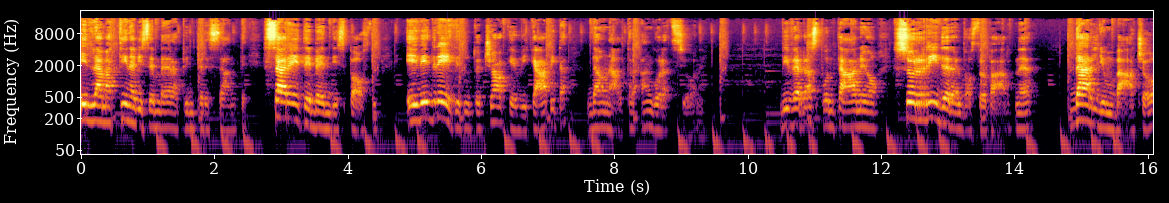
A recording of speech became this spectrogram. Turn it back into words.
e la mattina vi sembrerà più interessante. Sarete ben disposti e vedrete tutto ciò che vi capita da un'altra angolazione. Vi verrà spontaneo sorridere al vostro partner, dargli un bacio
